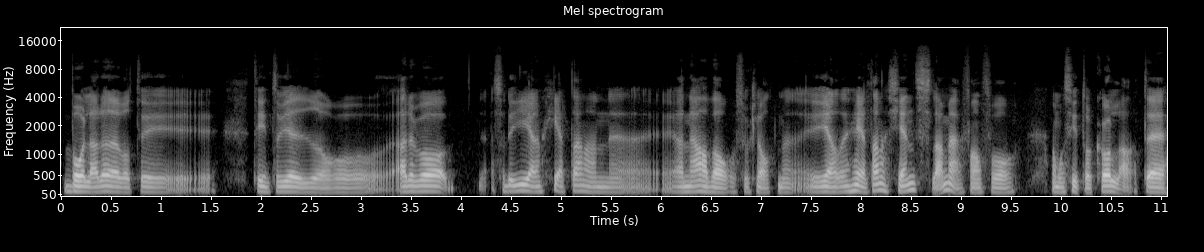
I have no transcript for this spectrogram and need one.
bollade över till, till intervjuer och ja, det var Alltså det ger en helt annan eh, närvaro såklart men det ger en helt annan känsla med framför när man sitter och kollar. Att det,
